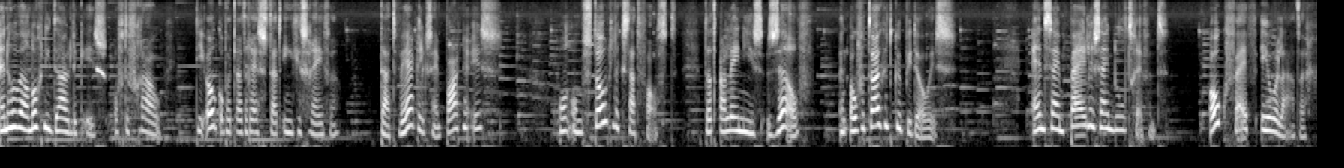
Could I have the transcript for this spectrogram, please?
En hoewel nog niet duidelijk is of de vrouw, die ook op het adres staat ingeschreven, daadwerkelijk zijn partner is, onomstotelijk staat vast dat Arlenius zelf een overtuigend Cupido is. En zijn pijlen zijn doeltreffend, ook vijf eeuwen later.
